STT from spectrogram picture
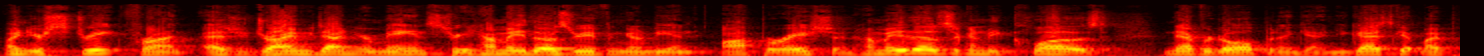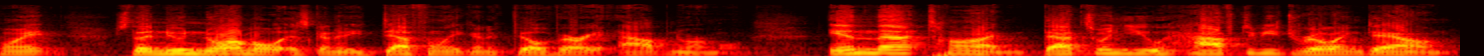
on your street front as you're driving down your main street? How many of those are even going to be in operation? How many of those are going to be closed, never to open again? You guys get my point? So the new normal is going to be definitely going to feel very abnormal. In that time, that's when you have to be drilling down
